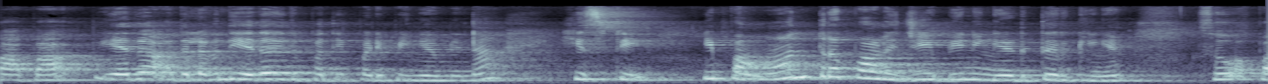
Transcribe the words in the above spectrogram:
பாப்பா. எதை அதில் வந்து எதை இதை பற்றி படிப்பீங்க அப்படின்னா ஹிஸ்ட்ரி இப்போ ஆந்த்ரபாலஜி அப்படின்னு நீங்கள் எடுத்துருக்கீங்க. ஸோ அப்போ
